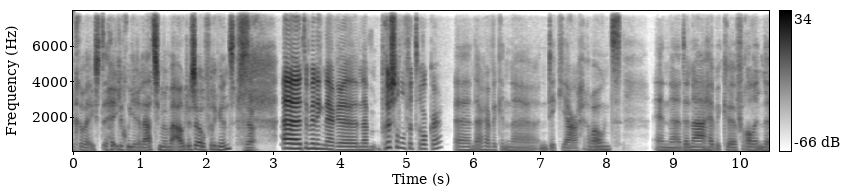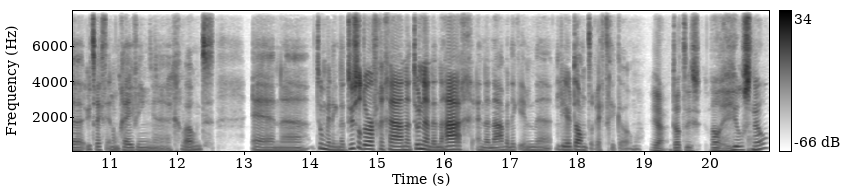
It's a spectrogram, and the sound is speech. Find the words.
geweest. Een hele goede relatie met mijn ouders overigens. Ja. toen ben ik naar, naar Brussel vertrokken. En daar heb ik een, een dik jaar gewoond. En daarna heb ik vooral in de Utrecht en omgeving gewoond. En toen ben ik naar Düsseldorf gegaan, en toen naar Den Haag en daarna ben ik in Leerdam terechtgekomen. Ja, dat is wel heel snel.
